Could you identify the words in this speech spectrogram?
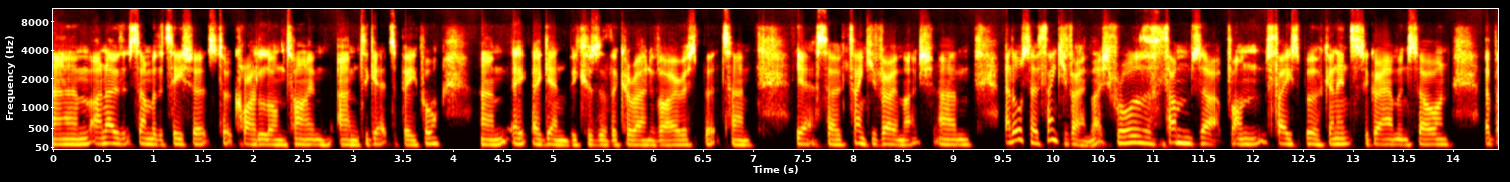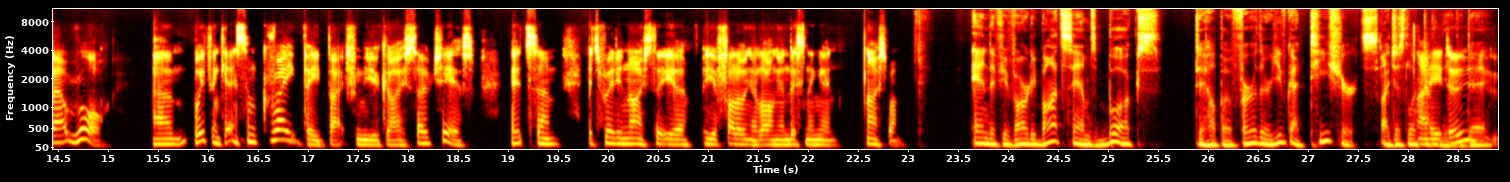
Um, I know that some of the T-shirts took quite a long time um, to get to people, um, a- again because of the coronavirus. But um, yeah, so thank you very much, um, and also thank you very much for all the thumbs up on Facebook and Instagram and so on about Raw. Um, we've been getting some great feedback from you guys, so cheers. It's it's really nice that you're you're following along and listening in. Nice one. And if you've already bought Sam's books to help out further, you've got T-shirts. I just looked at them the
